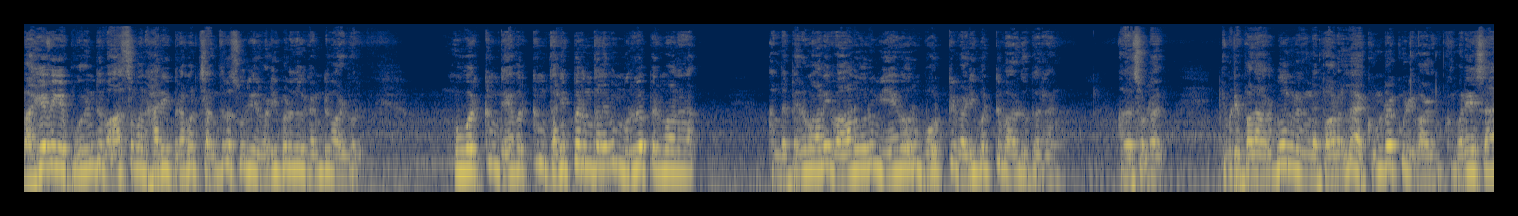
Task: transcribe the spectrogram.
வகைவகை புகழ்ந்து வாசவன் ஹரி பிரமர் சந்திரசூரியர் வழிபடுதல் கண்டு வாழ்வர். மூவர்க்கும் தேவர்க்கும் தனிப்பெருந்தலைவன் முருகப்பெருமானு தான் அந்த பெருமானை வானோரும் ஏனோரும் போற்றி வழிபட்டு வாழ்வு பெறாங்க அதை சொல்கிறார் இப்படி பல அற்புதங்கள் இந்த பாடலில் குன்றக்குடி வாழும் குமரேசா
